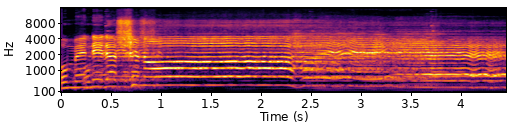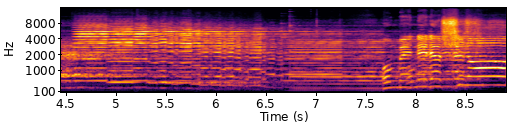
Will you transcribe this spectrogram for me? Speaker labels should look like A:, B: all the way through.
A: ও মেনে রাসন ও মেনে রাসনা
